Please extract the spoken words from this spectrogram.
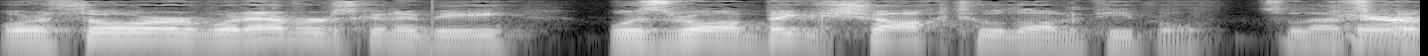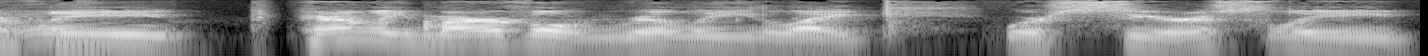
or Thor whatever it's going to be was a big shock to a lot of people. So that's kinda cool. apparently apparently Marvel really like were seriously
